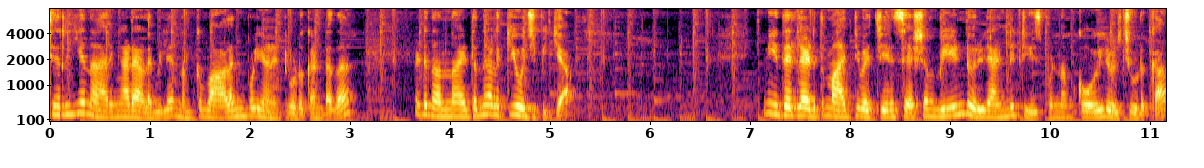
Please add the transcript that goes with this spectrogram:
ചെറിയ നാരങ്ങയുടെ അളവിൽ നമുക്ക് വാളൻപുളിയാണ് ഇട്ട് കൊടുക്കേണ്ടത്. എന്നിട്ട് നന്നായിട്ടൊന്ന് ഇളക്കി യോജിപ്പിക്കാം. ഇനി ഇതെല്ലാം എടുത്ത് മാറ്റി വെച്ചതിന് ശേഷം വീണ്ടും ഒരു രണ്ട് ടീസ്പൂൺ നമുക്ക് ഓയിൽ ഒഴിച്ചു കൊടുക്കാം.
